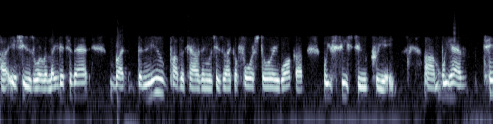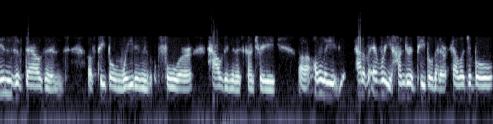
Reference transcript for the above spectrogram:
uh, issues were related to that. But the new public housing, which is like a four story walk up, we've ceased to create. Um, we have tens of thousands of people waiting for housing in this country. Only out of every hundred people that are eligible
